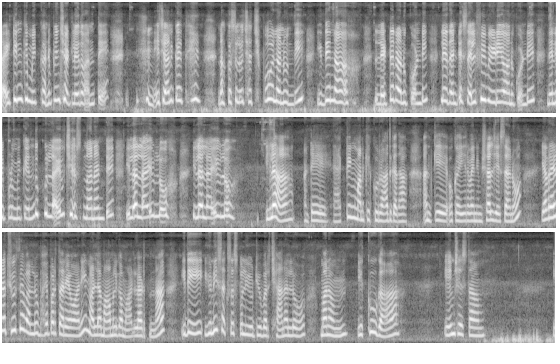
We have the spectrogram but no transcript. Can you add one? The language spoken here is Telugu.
లైటింగ్కి మీకు కనిపించట్లేదు అంతే నిజానికైతే నాకు అసలు చచ్చిపోవాలని ఉంది ఇది నా లెటర్ అనుకోండి లేదంటే సెల్ఫీ వీడియో అనుకోండి. నేను ఇప్పుడు మీకు ఎందుకు లైవ్ చేస్తున్నానంటే ఇలా లైవ్లో ఇలా లైవ్లో ఇలా అంటే యాక్టింగ్ మనకి ఎక్కువ రాదు కదా. అందుకే ఒక ఇరవై నిమిషాలు చేశాను. ఎవరైనా చూసే వాళ్ళు భయపడతారేమో అని మళ్ళీ మామూలుగా మాట్లాడుతున్నా. ఇది యుని సక్సెస్ఫుల్ యూట్యూబర్ ఛానల్లో మనం ఎక్కువగా ఏం చేస్తాం?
